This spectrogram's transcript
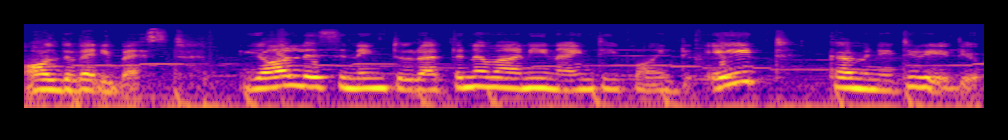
all the very best you're listening to Ratnavani ninety point eight community radio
